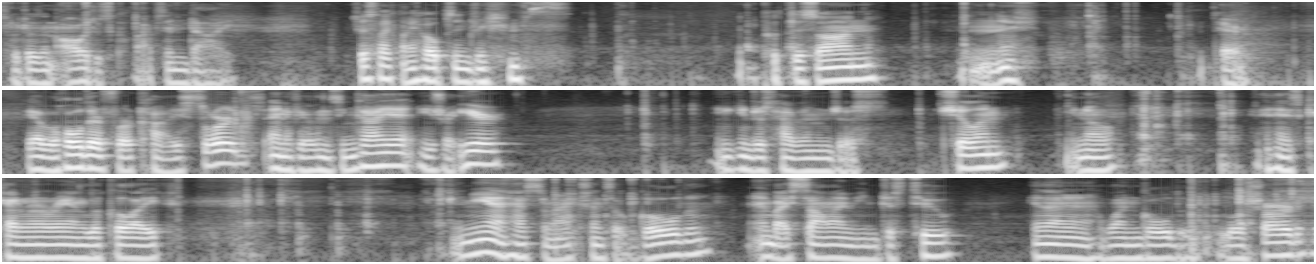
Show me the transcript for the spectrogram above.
so it doesn't all just collapse and die just like my hopes and dreams put this on there we have a holder for Kai's swords, and if you haven't seen Kai yet, he's right here. You can just have him just chilling, you know, and his catamaran look-alike. And yeah, it has some accents of gold, and by some I mean just two, and then one gold little shard.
